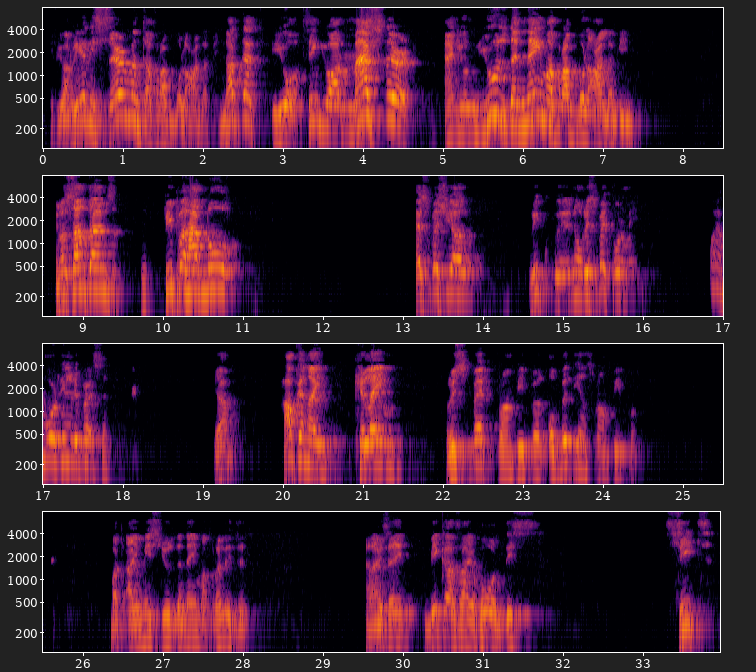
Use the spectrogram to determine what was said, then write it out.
If you are really servant of Rabbul Alamin, not that you think you are master and you use the name of Rabbul Alamin. You know, sometimes people have no special you know, respect for me. I am ordinary person. Yeah? How can I claim respect from people, obedience from people? But I misuse the name of religion. And I say, because I hold this seat,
